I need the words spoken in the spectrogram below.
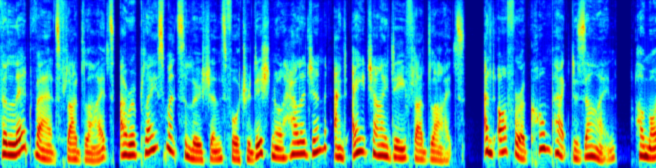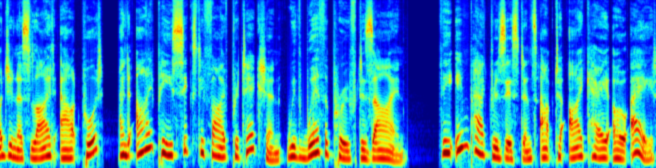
The LEDVance floodlights are replacement solutions for traditional halogen and HID floodlights and offer a compact design, homogeneous light output and IP65 protection with weatherproof design. The impact resistance up to IK08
